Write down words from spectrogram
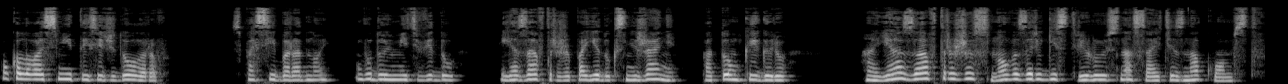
около восьми тысяч долларов, «Спасибо, родной, буду иметь в виду. Я завтра же поеду к Снежане, потом к Игорю. А я завтра же снова зарегистрируюсь на сайте знакомств».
